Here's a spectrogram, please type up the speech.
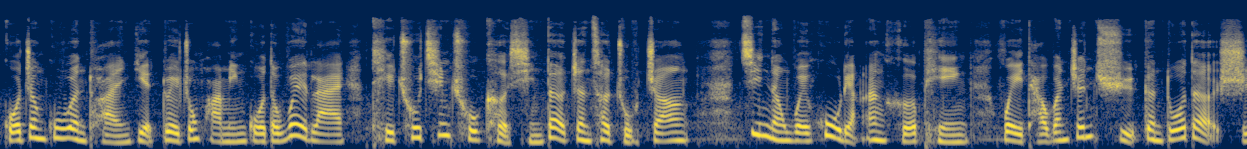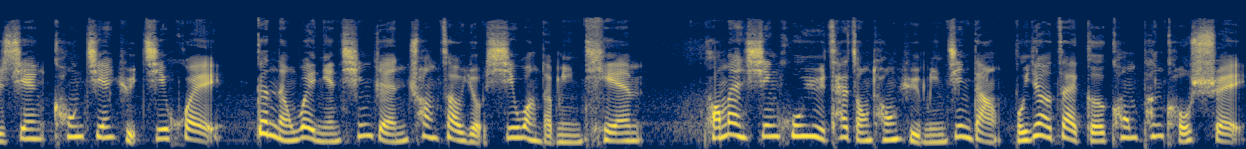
国政顾问团也对中华民国的未来提出清楚可行的政策主张，既能维护两岸和平，为台湾争取更多的时间、空间与机会，更能为年轻人创造有希望的明天。黄曼兴呼吁蔡总统与民进党不要再隔空喷口水。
